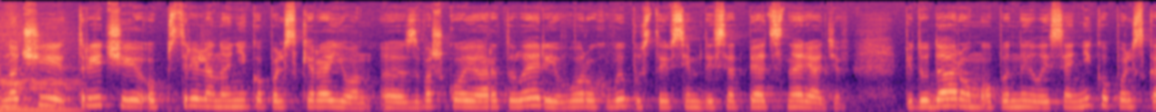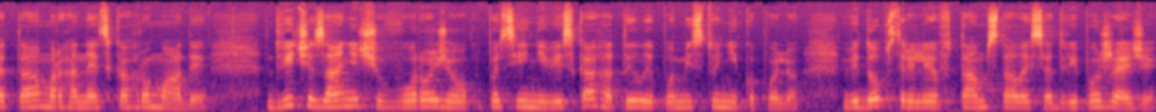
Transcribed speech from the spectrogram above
Вночі тричі обстріляно Нікопольський район. Е, З важкої артилерії ворог випустив 75 снарядів. Під ударом опинилися Нікопольська та Марганецька громади. Двічі за ніч ворожі окупаційні війська гатили по місту Нікополю. Від обстрілів там сталися дві пожежі.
